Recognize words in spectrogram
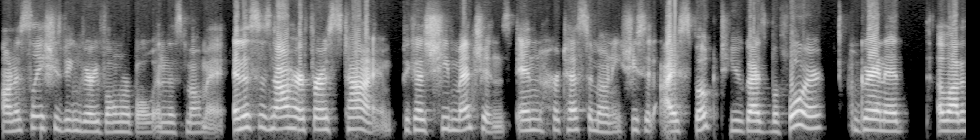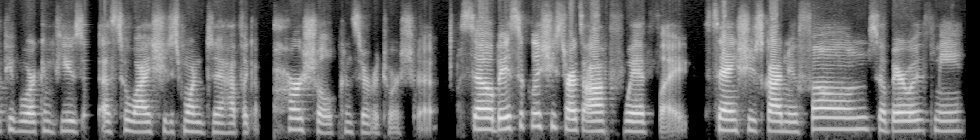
honestly, she's being very vulnerable in this moment. And this is not her first time because she mentions in her testimony, she said, I spoke to you guys before. Granted, a lot of people were confused as to why she just wanted to have like a partial conservatorship. So basically, she starts off with like saying she's got a new phone. So bear with me.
